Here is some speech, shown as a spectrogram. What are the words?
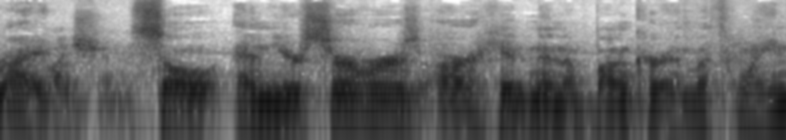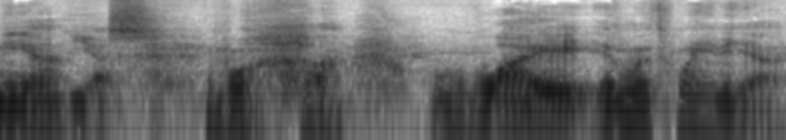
Right. So, and your servers are hidden in a bunker in Lithuania. Yes. Why in Lithuania?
